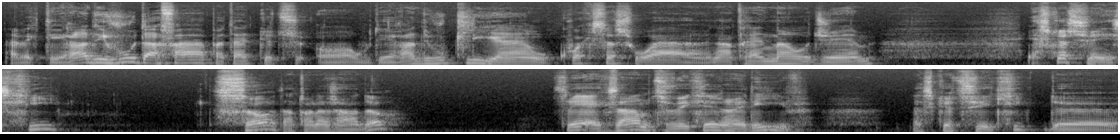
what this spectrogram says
avec tes rendez-vous d'affaires peut-être que tu as, ou des rendez-vous clients, ou quoi que ce soit, un entraînement au gym? Est-ce que tu inscris ça dans ton agenda? Tu sais, exemple, tu veux écrire un livre. Est-ce que tu écris de,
